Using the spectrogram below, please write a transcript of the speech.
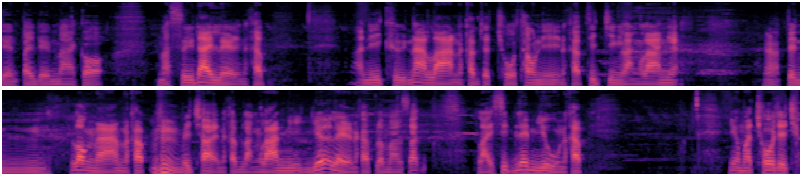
เดินไปเดินมาก็มาซื้อได้เลยนะครับ อันนี้คือหน้าร้านนะครับ จะโชว์เท่านี้นะครับ ที่จริงหลังร้านเนี่ยอ่าเป็นร่องน้ำนะครับ ไม่ใช่นะครับ หลังร้านมีอีกเยอะเลยนะครับ ประมาณสักหลายสิบเล่มอยู่นะครับยังมาโชว์เฉ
